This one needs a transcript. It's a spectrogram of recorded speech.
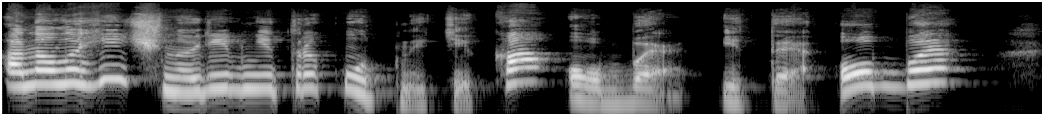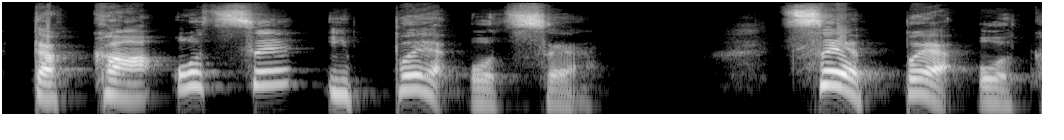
Аналогічно рівні трикутники КОБ і ТОБ та КОЦ і ПОЦ. ЦПОК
